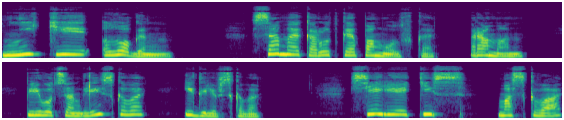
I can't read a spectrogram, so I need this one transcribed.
Ники Логан. Самая короткая помолвка. Роман. Перевод с английского Игоревского. Серия «Кис. Москва».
